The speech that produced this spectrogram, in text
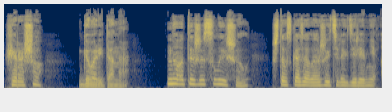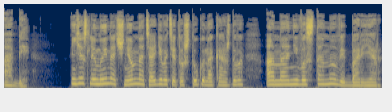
хорошо», — говорит она. «Но ты же слышал, что сказала о жителях деревни Аби. Если мы начнем натягивать эту штуку на каждого, она не восстановит барьер».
